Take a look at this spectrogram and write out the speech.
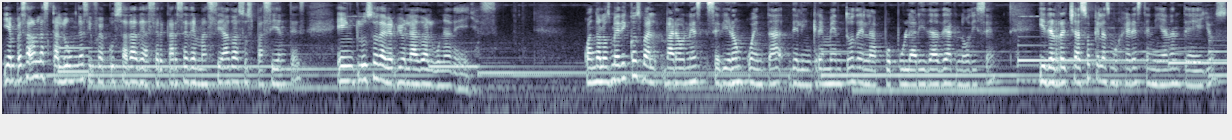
y empezaron las calumnias y fue acusada de acercarse demasiado a sus pacientes e incluso de haber violado a alguna de ellas. Cuando los médicos varones se dieron cuenta del incremento de la popularidad de Agnódice y del rechazo que las mujeres tenían ante ellos,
